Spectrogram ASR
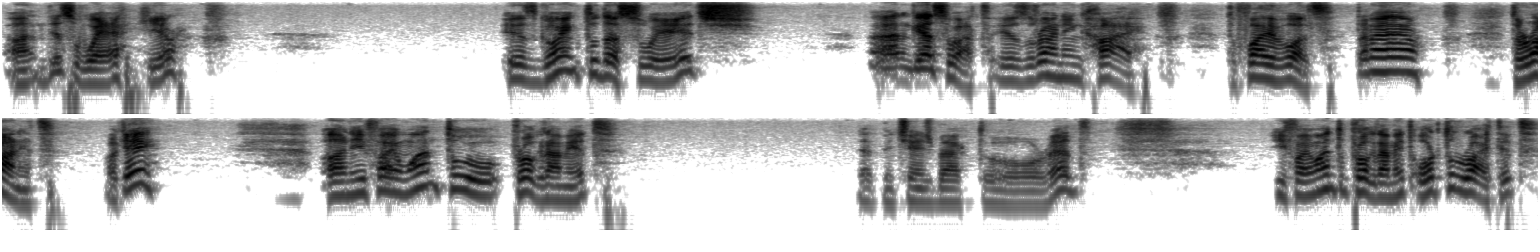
and this where here is going to the switch, and guess what? Is running high to 5 volts to run it, okay? And if I want to program it, let me change back to red. If I want to program it or to write it,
